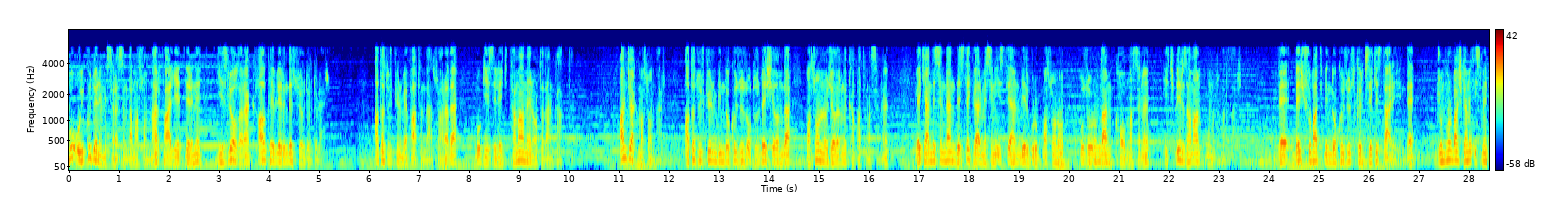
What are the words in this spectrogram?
Bu uyku dönemi sırasında Masonlar faaliyetlerini gizli olarak halk evlerinde sürdürdüler. Atatürk'ün vefatından sonra da bu gizlilik tamamen ortadan kalktı. Ancak Masonlar Atatürk'ün 1935 yılında Mason localarını kapatmasını ve kendisinden destek vermesini isteyen bir grup Masonu huzurundan kovmasını hiçbir zaman unutmadılar. Ve 5 Şubat 1948 tarihinde Cumhurbaşkanı İsmet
